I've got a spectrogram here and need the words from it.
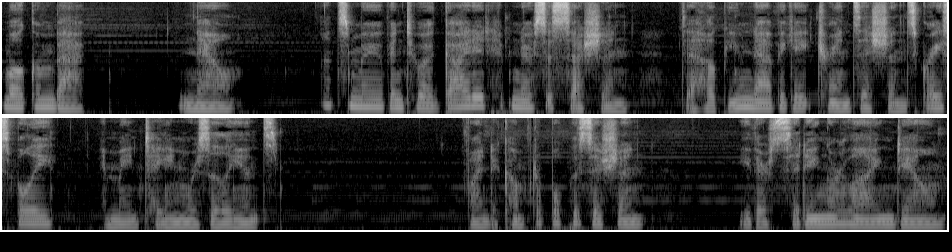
Welcome back. Now, let's move into a guided hypnosis session to help you navigate transitions gracefully and maintain resilience. Find a comfortable position either sitting or lying down.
